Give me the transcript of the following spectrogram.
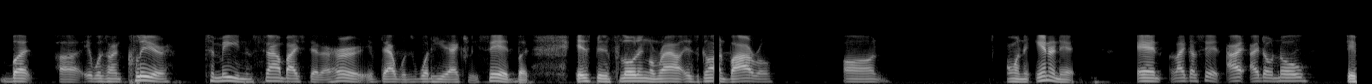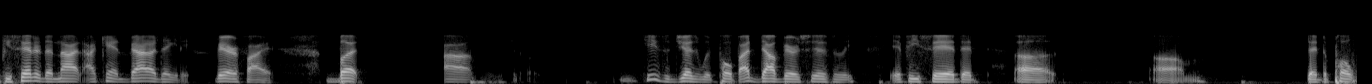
but uh, it was unclear to me in the sound bites that I heard if that was what he actually said. But it's been floating around. It's gone viral on on the internet, and like I said, I I don't know if he said it or not. I can't validate it, verify it, but uh, he's a Jesuit pope. I doubt very seriously if he said that uh, um, that the pope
